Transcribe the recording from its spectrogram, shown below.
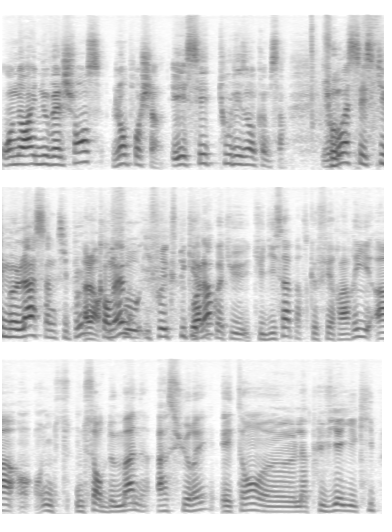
on aura une nouvelle chance l'an prochain. Et c'est tous les ans comme ça. Et Faut- moi, c'est ce qui me lasse un petit peu Alors, quand il, même. faut, il faut expliquer Voilà. pourquoi tu, tu dis ça, parce que Ferrari a une, une sorte de manne assurée, étant euh, la plus vieille équipe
